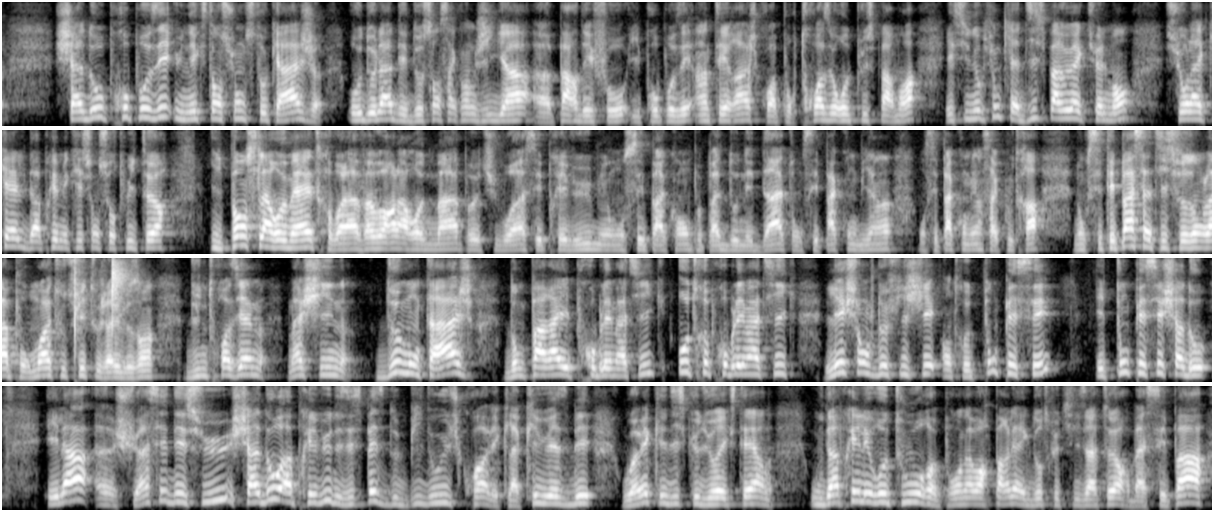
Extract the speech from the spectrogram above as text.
Shadow proposait une extension de stockage au-delà des 250 Go euh, par défaut. Il proposait 1 Tera, je crois, pour 3 euros de plus par mois. Et c'est une option qui a disparu actuellement, sur laquelle, d'après mes questions sur Twitter, ils pensent la remettre. Voilà, va voir la roadmap, euh, tu vois, c'est prévu, mais on ne sait pas quand, on peut pas te donner de date, on ne sait pas combien, on ne sait pas combien ça coûtera. Donc, c'était pas satisfaisant là pour moi tout de suite où j'avais besoin d'une troisième machine de montage. Donc, pareil, problématique. Autre problématique, l'échange de fichiers entre ton PC et ton PC Shadow. Et là, euh, je suis assez déçu. Shadow a prévu des espèces de bidouilles, je crois, avec la clé USB ou avec les disques durs externes, ou d'après les retours, pour en avoir parlé avec d'autres utilisateurs, bah, c'est pas,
